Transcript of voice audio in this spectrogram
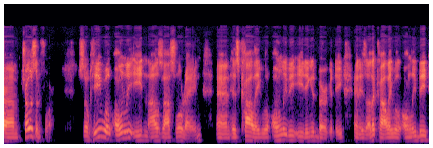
um, chosen for. So he will only eat in Alsace Lorraine, and his colleague will only be eating in Burgundy, and his other colleague will only be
